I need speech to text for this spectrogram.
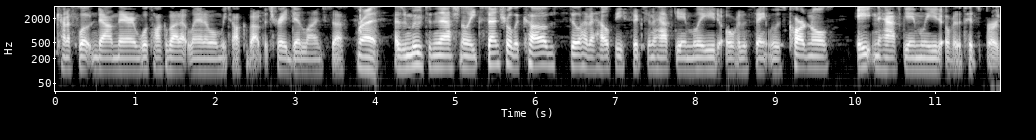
kind of floating down there, and we'll talk about Atlanta when we talk about the trade deadline stuff. right. As we move to the National League Central, the Cubs still have a healthy six and a half game lead over the St. Louis Cardinals, eight and a half game lead over the Pittsburgh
